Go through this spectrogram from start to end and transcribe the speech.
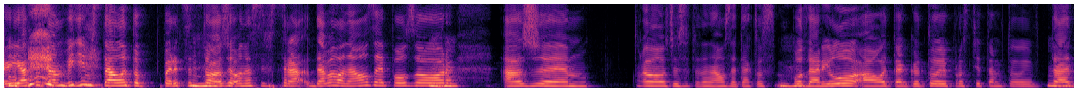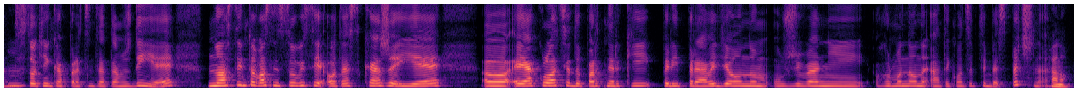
ja to tam vidím stále to percento mm-hmm. a že ona si stra- dávala naozaj pozor mm-hmm. a že že sa teda naozaj takto mm-hmm. podarilo, ale tak to je proste tam, to je, tá mm-hmm. stotinka percenta tam vždy je. No a s týmto vlastne súvisí otázka, že je uh, ejakulácia do partnerky pri pravidelnom užívaní hormonálnej antikoncepcie bezpečná? Áno.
